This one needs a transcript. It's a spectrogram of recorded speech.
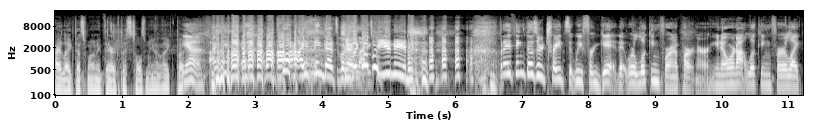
I like. That's what my therapist tells me I like. But Yeah, I think, I think that's what she's I like, like. that's what you need. But I think those are traits that we forget that we're looking for in a partner. You know, we're not looking for like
